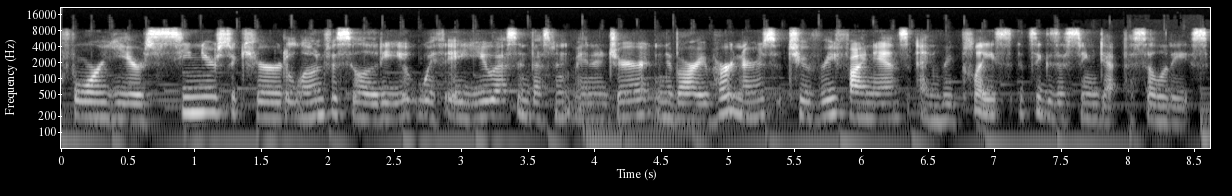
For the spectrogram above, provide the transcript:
four-year senior secured loan facility with a US investment manager, Nebari Partners, to refinance and replace its existing debt facilities.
